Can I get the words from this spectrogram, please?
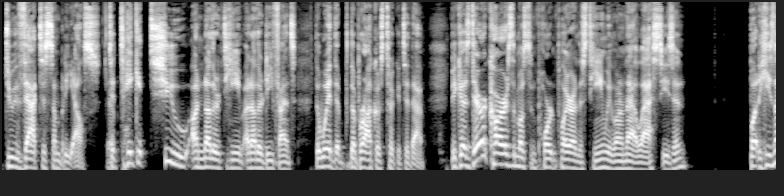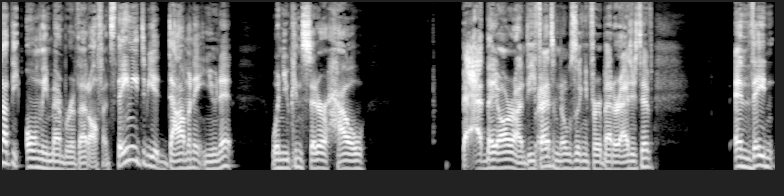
do that to somebody else, to take it to another team, another defense, the way that the Broncos took it to them. Because Derek Carr is the most important player on this team. We learned that last season, but he's not the only member of that offense. They need to be a dominant unit when you consider how bad they are on defense. Right. I was looking for a better adjective. And they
